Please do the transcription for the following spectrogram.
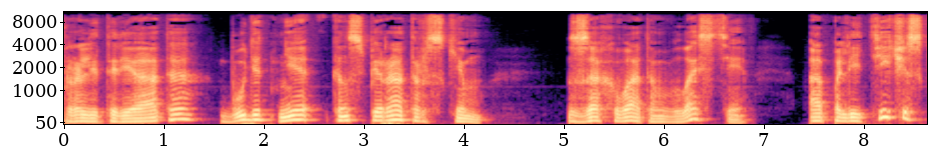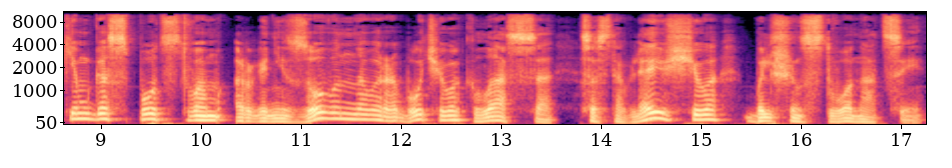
пролетариата будет не конспираторским захватом власти, а политическим господством организованного рабочего класса, составляющего большинство нации.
